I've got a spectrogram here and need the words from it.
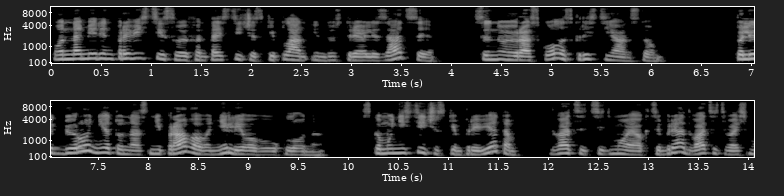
Он намерен провести свой фантастический план индустриализации ценой раскола с крестьянством. В Политбюро нет у нас ни правого, ни левого уклона. С коммунистическим приветом 27 октября 28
